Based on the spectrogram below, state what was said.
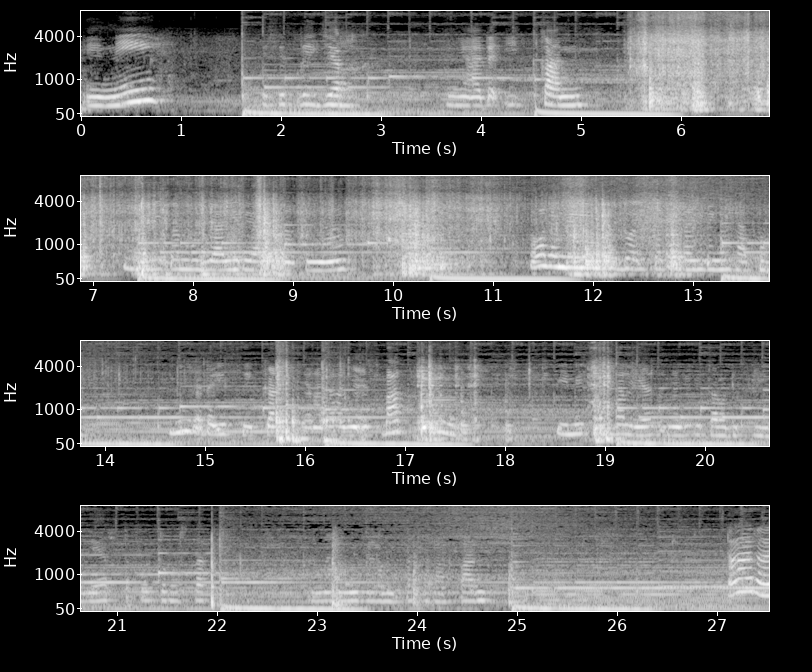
Ini isi freezer. Ini ada ikan. Ini ikan mujair ya anaknya Oh, dan minum dua ikan kirain dengan satu. Ini nggak ada isi ikan, yang ada hanya es batu. Ini sambal ya, sengaja ditaruh di freezer, takut rusak. Karena ini belum bisa sarapan. Tada,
